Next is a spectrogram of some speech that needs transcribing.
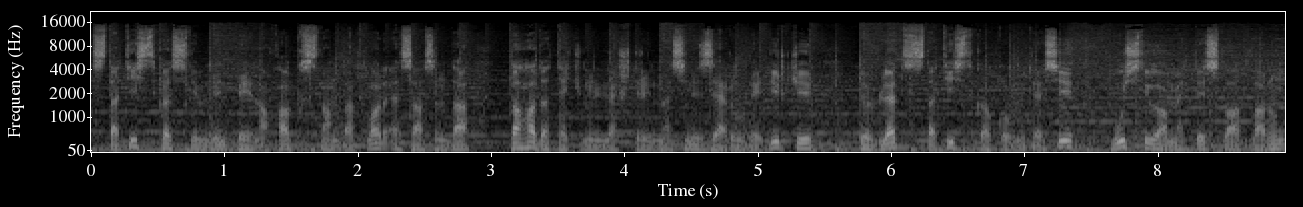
statistika sisteminin beynəlxalq standartlar əsasında daha da təkmilləşdirilməsini zərur edir ki, Dövlət Statistika Komitəsi bu istiqamətdə islahatların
